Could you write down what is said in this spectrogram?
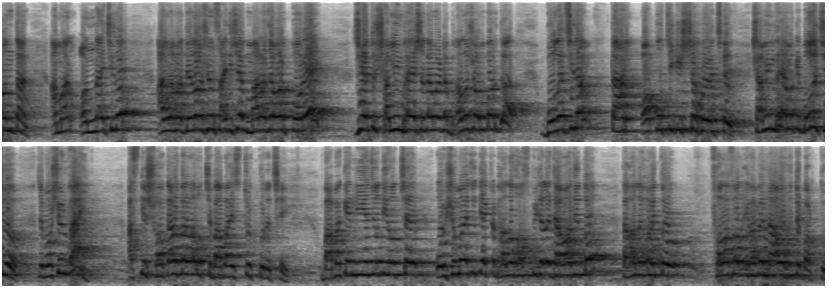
সন্তান। আমার অন্যায় ছিল। আল্লামা দেল হোসেন সাইদি সাহেব মারা যাওয়ার পরে যেহেতু শামীম ভাইয়ের সাথে আমার একটা ভালো সম্পর্ক বলেছিলাম, তার অপচিকিৎসা হয়েছে। শামীম ভাই আমাকে বলেছিল যে মশুর ভাই, আজকে সকালবেলা হচ্ছে বাবা স্ট্রোক করেছে। বাবাকে নিয়ে যদি হচ্ছে, ওই সময় যদি একটা ভালো হসপিটালে যাওয়া যেত, তাহলে হয়তো ফলাফল এভাবে নাও হতে পারতো।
